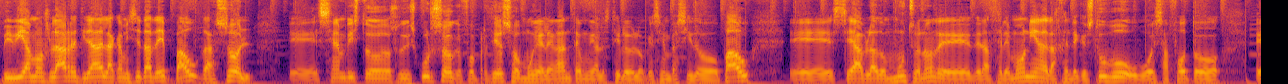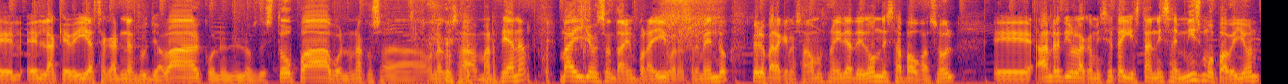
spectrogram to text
vivíamos la retirada de la camiseta de Pau Gasol. Eh, se han visto su discurso, que fue precioso, muy elegante, muy al estilo de lo que siempre ha sido Pau. Eh, se ha hablado mucho ¿no? de, la ceremonia, de la gente que estuvo. Hubo esa foto en, la que veías a Karina Abdul-Jabbar con los de Estopa, bueno, una cosa, una cosa marciana. Mike Johnson también por ahí, bueno, tremendo. Pero para que nos hagamos una idea de dónde está Pau Gasol, han retirado la camiseta y está en ese mismo pabellón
